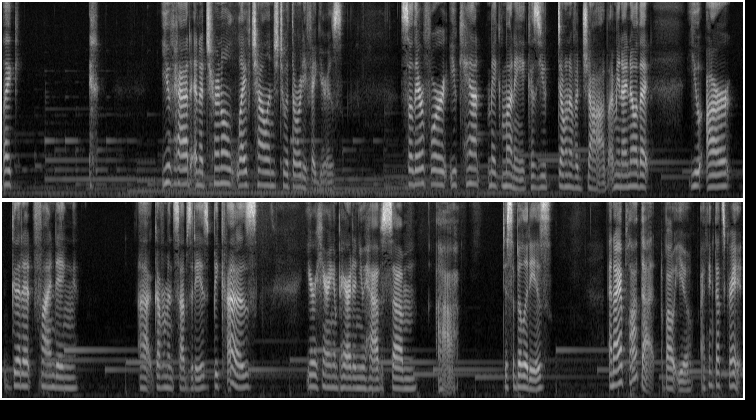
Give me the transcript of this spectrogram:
Like, you've had an eternal life challenge to authority figures. So, therefore, you can't make money because you don't have a job. I mean, I know that you are good at finding uh, government subsidies because you're hearing impaired and you have some uh, disabilities. And I applaud that about you. I think that's great.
